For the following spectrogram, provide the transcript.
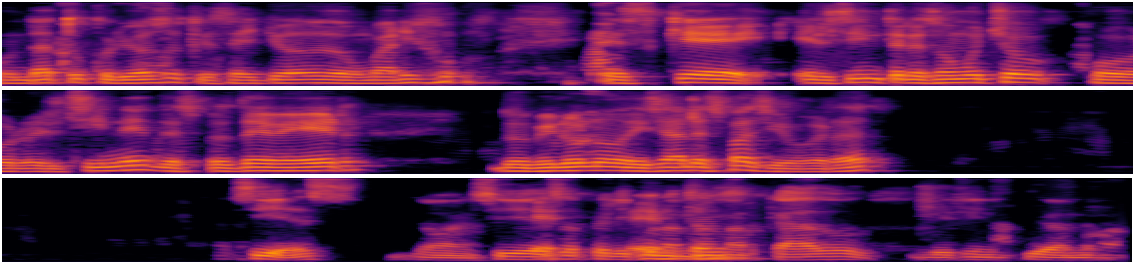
un dato curioso que sé yo de don Mario es que él se interesó mucho por el cine después de ver 2001 Odisea al Espacio, ¿verdad? Así es, no, sí, esa película entonces, me ha marcado definitivamente.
